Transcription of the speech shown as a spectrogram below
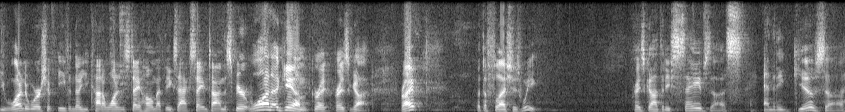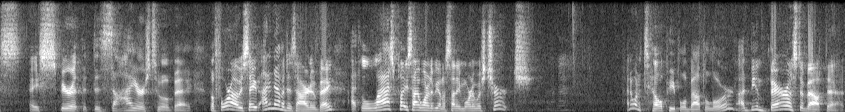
You wanted to worship even though you kind of wanted to stay home at the exact same time. The Spirit won again. Great. Praise God. Right? But the flesh is weak. Praise God that He saves us and that He gives us a spirit that desires to obey. Before I was saved, I didn't have a desire to obey. the last place I wanted to be on a Sunday morning was church. I don't want to tell people about the Lord. I'd be embarrassed about that.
